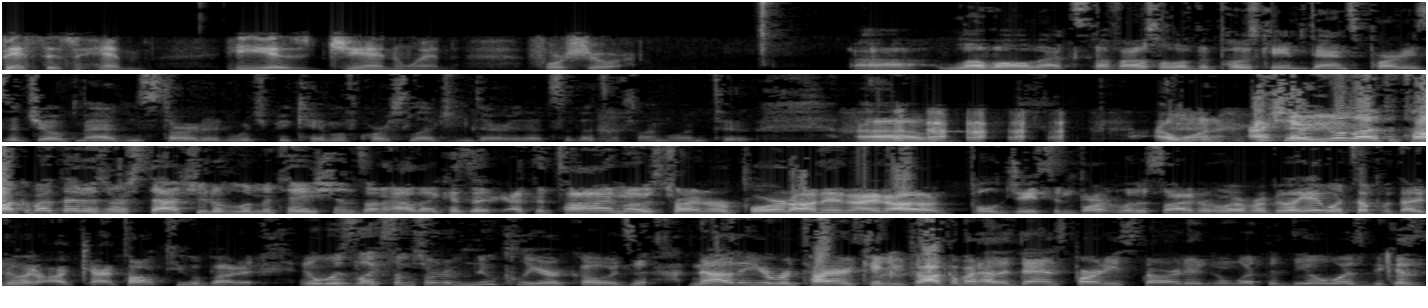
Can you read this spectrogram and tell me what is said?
this is him. He is genuine for sure. Uh, love all that stuff. I also love the post game dance parties that Joe Maddon started, which became, of course, legendary. That's a, that's a fun one too. Um, I want to, actually, are you allowed to talk about that? Is there a statute of limitations on how that, cause at the time I was trying to report on it and I'd, I'd pull Jason Bartlett aside or whoever. I'd be like, Hey, what's up with that? He'd be like, I can't talk to you about it. It was like some sort of nuclear codes. Now that you're retired, can you talk about how the dance party started and what the deal was? Because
